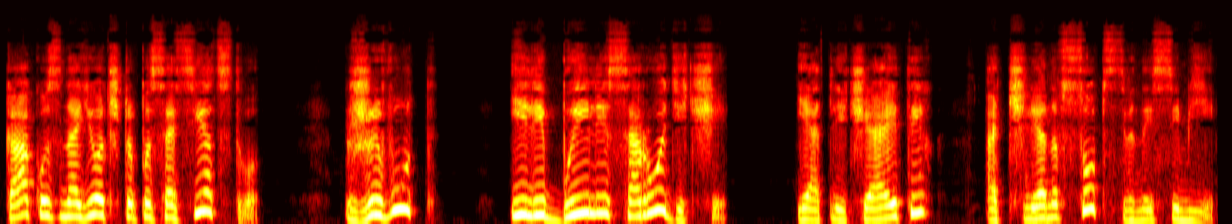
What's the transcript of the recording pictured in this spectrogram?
как узнает, что по соседству живут или были сородичи, и отличает их от членов собственной семьи.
